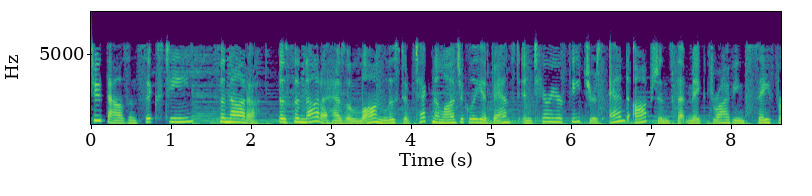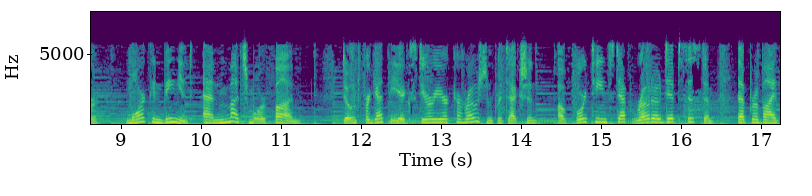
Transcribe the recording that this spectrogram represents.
2016 Sonata. The Sonata has a long list of technologically advanced interior features and options that make driving safer, more convenient, and much more fun. Don't forget the exterior corrosion protection, a 14-step roto-dip system that provides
